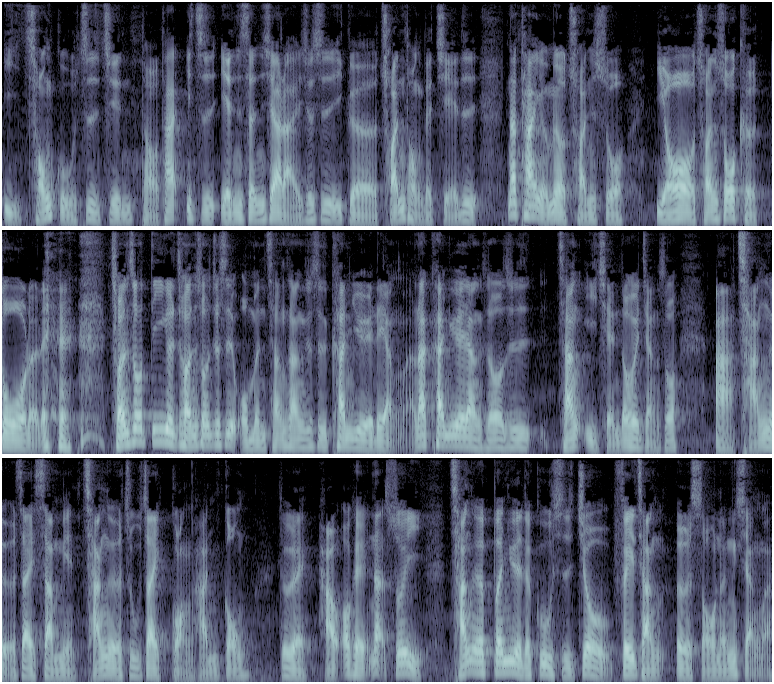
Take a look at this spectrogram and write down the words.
以从古至今哦，它一直延伸下来，就是一个传统的节日。那它有没有传说？有传说可多了嘞，传说第一个传说就是我们常常就是看月亮嘛，那看月亮的时候就是常以前都会讲说啊，嫦娥在上面，嫦娥住在广寒宫，对不对？好，OK，那所以嫦娥奔月的故事就非常耳熟能详嘛。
